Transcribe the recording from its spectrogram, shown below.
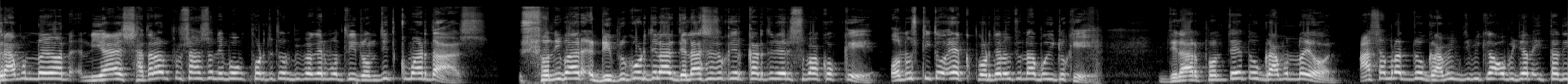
গ্রাম উন্নয়ন, ন্যায়, সাধারণ প্রশাসন এবং পর্যটন বিভাগের মন্ত্রী রঞ্জিত কুমার দাস। শনিবার ডিব্রুগড় জেলার জেলাশাসকের কার্যালয়ের সভাকক্ষে অনুষ্ঠিত এক পর্যালোচনা বৈঠকে জেলার পঞ্চায়েত ও গ্রাম উন্নয়ন, আসাম রাজ্য গ্রামীণ জীবিকা অভিযান ইত্যাদি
